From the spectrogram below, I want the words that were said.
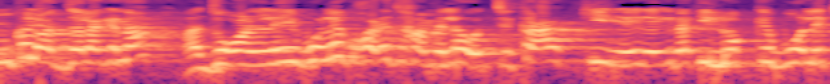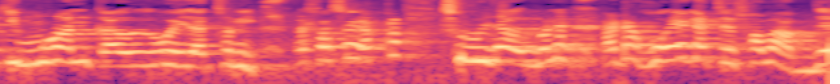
মুখে লজ্জা লাগে না? জল নেই বলে ঘরে ঝামেলা হচ্ছে কা কি এটা কি লোককে বলে কি মহান হয়ে যাচ্ছ নি? না, সবসময় একটা সুবিধা মানে একটা হয়ে গেছে স্বভাব যে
